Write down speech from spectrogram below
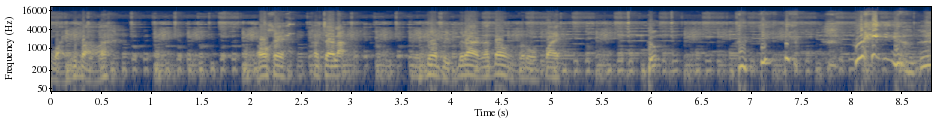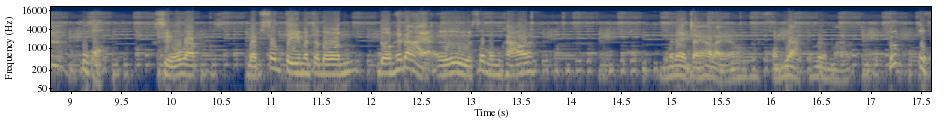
ไหวหรือเปล่าวะโอเค เข้าใจละเมื่อปิดไม่ได้ก็ต้องกระโดดไปฮึบโอ้โห เสียวแบบแบบส้นตีมันจะโดนโดนให้ได้อะเออส้นรองเท้านะไม่แน่ใจเท่าไหร่นะความยากเริ่มมาแล้วฮึบโอ้โห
